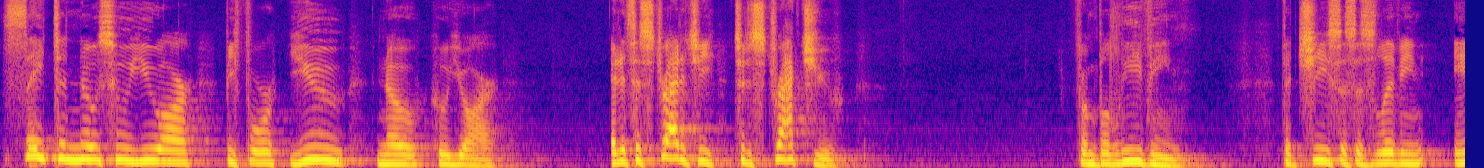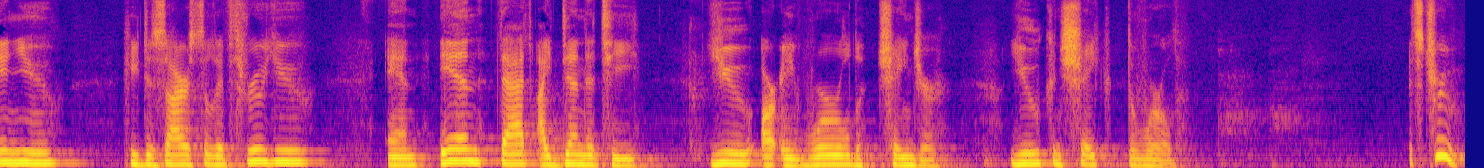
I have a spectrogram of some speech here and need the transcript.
Satan knows who you are before you know who you are. And it's his strategy to distract you from believing that Jesus is living in you. He desires to live through you. And in that identity, you are a world changer. You can shake the world. It's true.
